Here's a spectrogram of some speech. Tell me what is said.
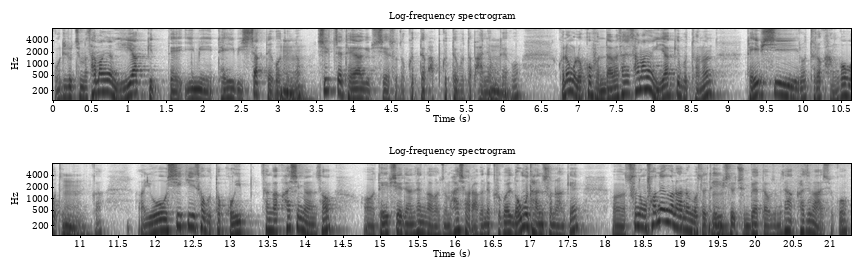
우리로 치면 3학년 2학기 때 이미 대입이 시작되거든요. 실제 대학 입시에서도 그때 밥 그때부터 반영되고 그런 걸 놓고 본다면 사실 3학년 2학기부터는 대입시로 들어간 거거든요. 그러니까 아, 요 시기서부터 고입 생각하시면서 어, 대입시에 대한 생각을 좀 하셔라. 근데 그걸 너무 단순하게 어, 수능 선행을 하는 것을 대입시를 준비했다고 좀 생각하지 마시고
